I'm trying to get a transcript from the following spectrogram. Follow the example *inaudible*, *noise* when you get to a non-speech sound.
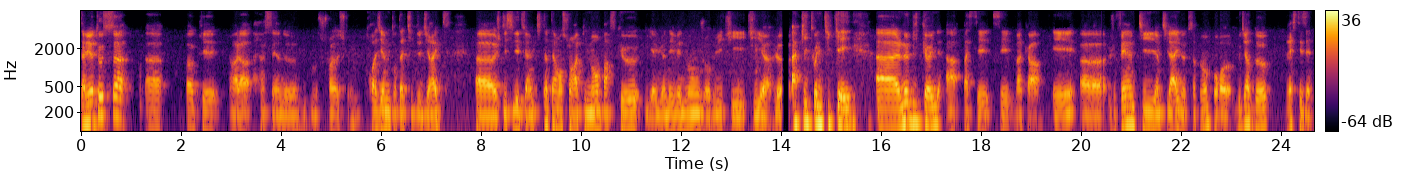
Salut à tous. Euh, ok, voilà, c'est une, troisième tentative de direct. Euh, j'ai décidé de faire une petite intervention rapidement parce qu'il y a eu un événement aujourd'hui qui, qui euh, le Happy 20K, le Bitcoin a passé ses 20K. Et je fais un petit, un petit live tout simplement pour vous dire de rester zen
